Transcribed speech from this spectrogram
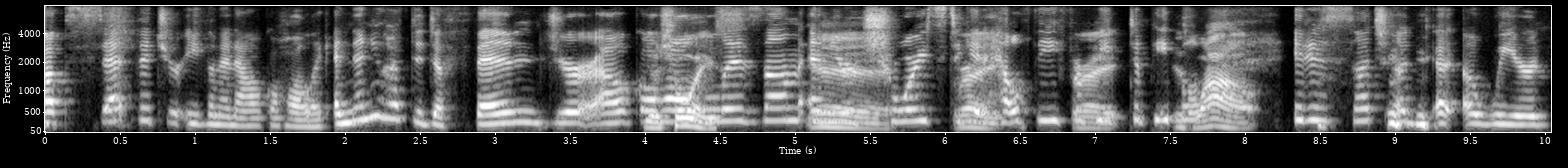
upset that you're even an alcoholic and then you have to defend your alcoholism your and yeah, your choice to right, get healthy for right. pe- to people wow it is such a, a, a weird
